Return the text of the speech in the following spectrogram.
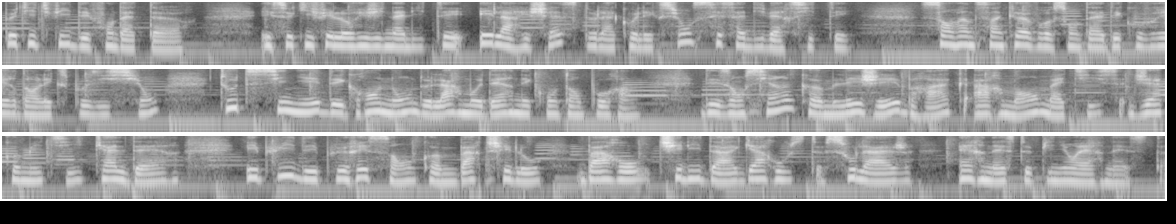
petite fille des fondateurs. Et ce qui fait l'originalité et la richesse de la collection, c'est sa diversité. 125 œuvres sont à découvrir dans l'exposition, toutes signées des grands noms de l'art moderne et contemporain. Des anciens comme Léger, Braque, Armand, Matisse, Giacometti, Calder, et puis des plus récents comme Barcello, Barrault, Chilida, Garouste, Soulage, Ernest Pignon-Ernest.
